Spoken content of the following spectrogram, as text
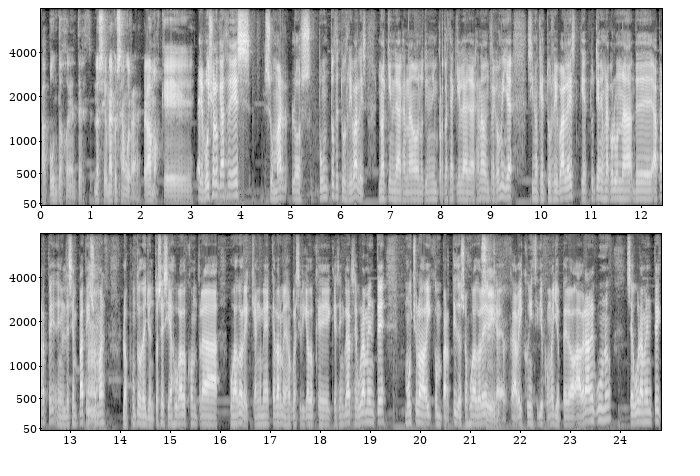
a puntos con el tercero. No sé, una cosa muy rara. Pero vamos, que. El Bucho lo que hace es sumar los puntos de tus rivales. No a quien le ha ganado, no tiene importancia a quién le haya ganado, entre comillas, sino que tus rivales, tú tienes una columna de aparte en el desempate y ah. sumas los puntos de ellos. Entonces, si has jugado contra jugadores que han quedado mejor clasificados que, que Senglar, seguramente muchos los habéis compartido. Son jugadores que, habéis coincidido con ellos, pero habrá alguno, seguramente,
